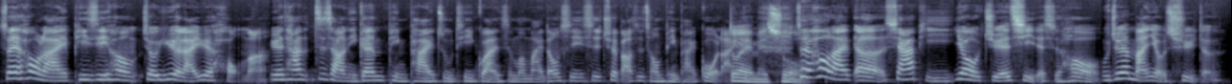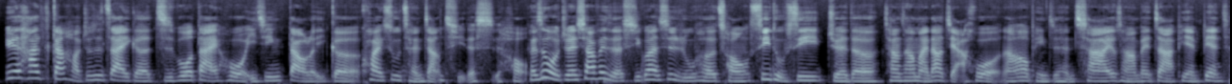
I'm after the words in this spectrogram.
所以后来 PC Home 就越来越红嘛。因为它至少你跟品牌主题馆什么买东西是确保是从品牌过来。对，没错。所以后来呃虾皮又崛起的时候，我觉得蛮有趣的，因为它刚好就是在一个直播带货已经到了一个快速成长期的时候。可是我觉得消费者的习惯是如何从 C to C 觉得常常买到假货，然后品质很差，又常常被诈骗，变成。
